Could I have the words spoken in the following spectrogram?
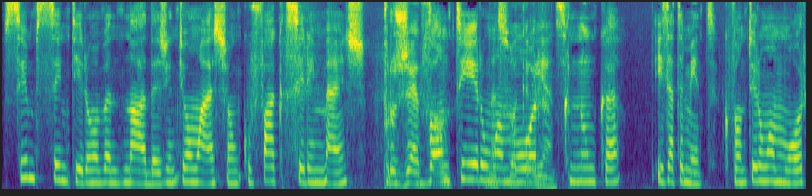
sempre se sentiram abandonadas, então acham que o facto de serem mães projetam vão ter um amor que nunca. Exatamente, que vão ter um amor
